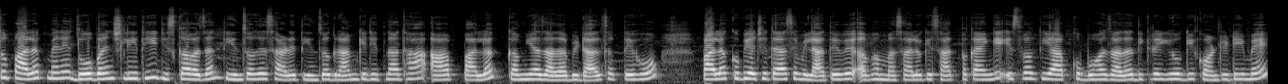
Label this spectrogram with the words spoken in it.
तो पालक मैंने दो बंच ली थी, जिसका वज़न 300 से साढ़े तीन ग्राम के जितना था। आप पालक कम या ज़्यादा भी डाल सकते हो। पालक को भी अच्छी तरह से मिलाते हुए अब हम मसालों के साथ पकाएँगे। इस वक्त ये आपको बहुत ज़्यादा दिख रही होगी क्वांटिटी में।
